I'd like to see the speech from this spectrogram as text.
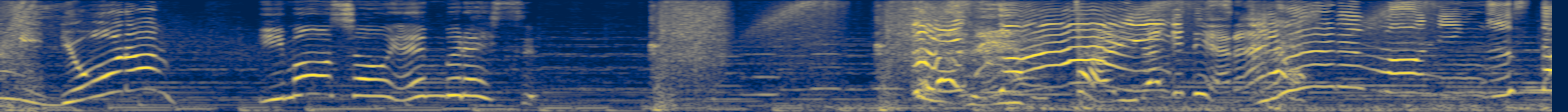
甘味両乱イモーションエンブレイス。平らげてやる。モーニングスタ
